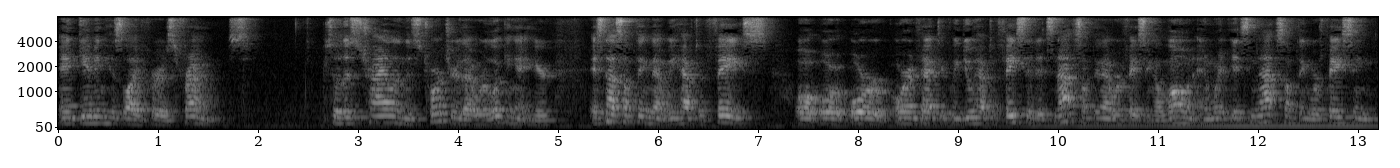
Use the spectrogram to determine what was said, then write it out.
and giving his life for his friends? So this trial and this torture that we're looking at here, it's not something that we have to face, or, or, or, or in fact, if we do have to face it, it's not something that we're facing alone, and it's not something we're facing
